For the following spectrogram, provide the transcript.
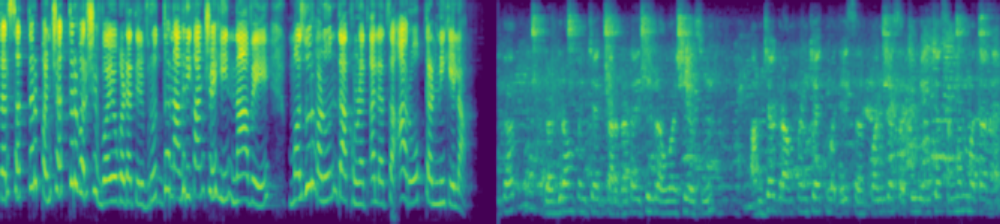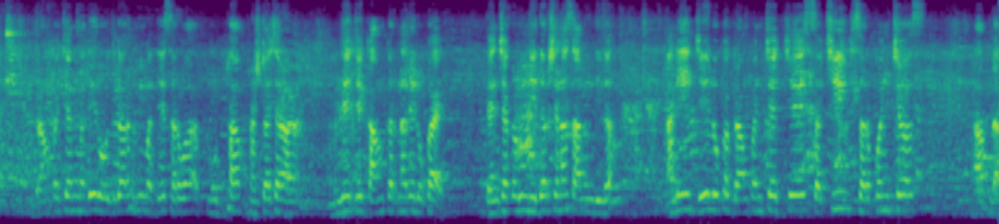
तर सत्तर पंच्याहत्तर वर्षे वयोगटातील वृद्ध नागरिकांचेही नावे मजूर म्हणून दाखवण्यात आल्याचा आरोप त्यांनी केला. गडग्राम पंचायत कारगाटा येथील रहिवासी असून आमच्या ग्रामपंचायतमध्ये सरपंच सचिव यांच्या संगनमताने ग्रामपंचायतमध्ये रोजगार हमीमध्ये सर्वात मोठा भ्रष्टाचार म्हणजे जे काम करणारे लोक आहेत त्यांच्याकडून निदर्शनास आणून दिलं. आणि जे लोक ग्रामपंचायतचे सचिव सरपंच आपला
